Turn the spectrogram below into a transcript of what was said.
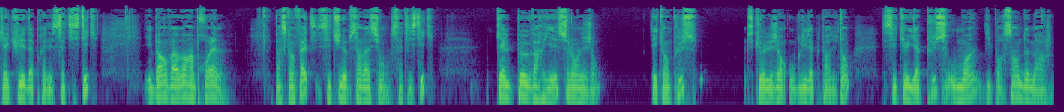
calculée d'après des statistiques, eh ben, on va avoir un problème. Parce qu'en fait, c'est une observation statistique qu'elle peut varier selon les gens et qu'en plus, ce que les gens oublient la plupart du temps, c'est qu'il y a plus ou moins 10% de marge.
